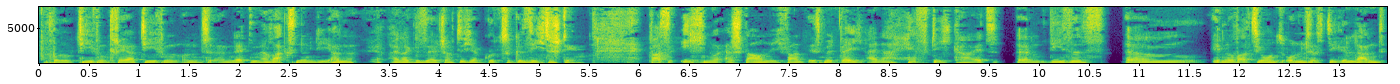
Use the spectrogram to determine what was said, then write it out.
produktiven, kreativen und äh, netten Erwachsenen, die an einer Gesellschaft sicher gut zu Gesichte stehen. Was ich nur erstaunlich fand, ist mit welch einer Heftigkeit ähm, dieses ähm, innovationsunlustige Land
